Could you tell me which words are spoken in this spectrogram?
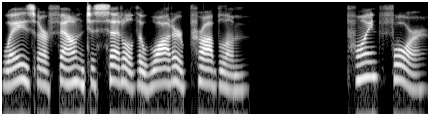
ways are found to settle the water problem. Point 4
